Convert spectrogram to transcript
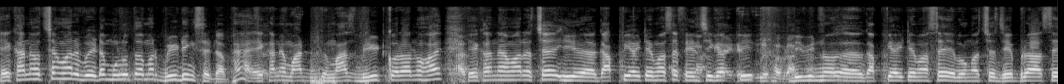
এখানে হচ্ছে আমার এটা মূলত আমার ব্রিডিং সেট হ্যাঁ? এখানে মাঠ- মাছ ব্রিড করানো হয়। এখানে আমার হচ্ছে গাপ্পি আইটেম আছে ফেন্সি গাপ্পি বিভিন্ন গাপ্পি আইটেম আছে এবং হচ্ছে জেব্রা আছে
